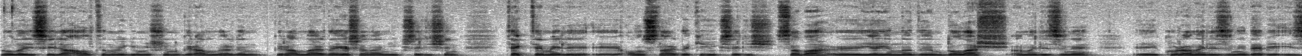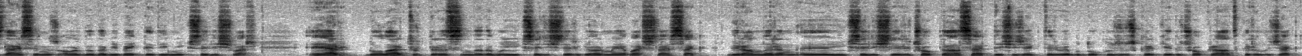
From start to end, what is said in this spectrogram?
Dolayısıyla altın ve gümüşün gramların gramlarda yaşanan yükselişin tek temeli e, onslardaki yükseliş. Sabah e, yayınladığım dolar analizini, e, kur analizini de bir izlerseniz orada da bir beklediğim yükseliş var. Eğer dolar Türk lirasında da bu yükselişleri görmeye başlarsak gramların e, yükselişleri çok daha sertleşecektir ve bu 947 çok rahat kırılacak.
